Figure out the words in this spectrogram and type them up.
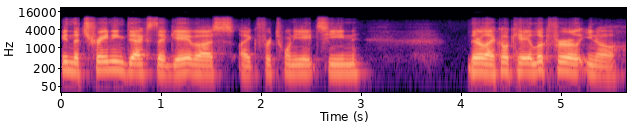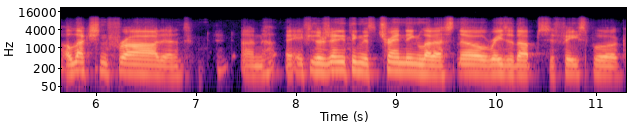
in the training decks they gave us, like for 2018, they're like, okay, look for you know election fraud and and if there's anything that's trending, let us know. Raise it up to Facebook.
